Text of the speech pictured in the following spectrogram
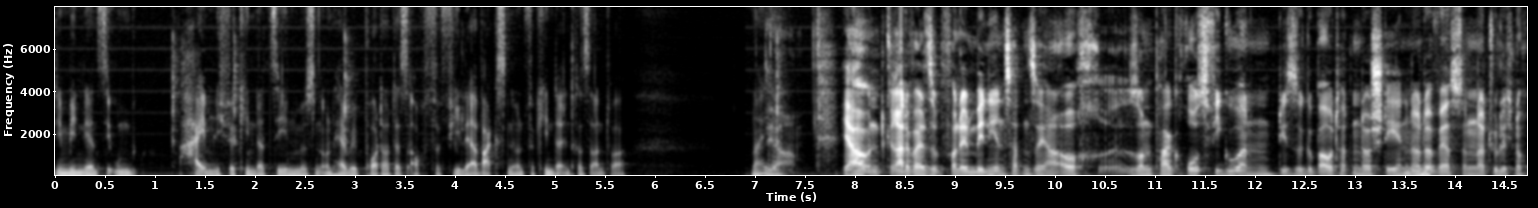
die Minions, die unheimlich für Kinder ziehen müssen und Harry Potter, das auch für viele Erwachsene und für Kinder interessant war. Naja. Ja. ja, und gerade weil sie von den Minions hatten sie ja auch äh, so ein paar Großfiguren, die sie gebaut hatten, da stehen. Ne? Mhm. Ne? Da wäre es dann natürlich noch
